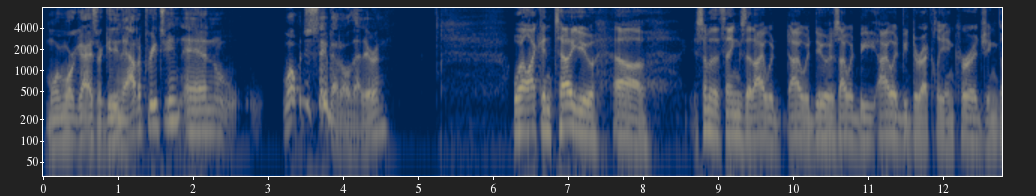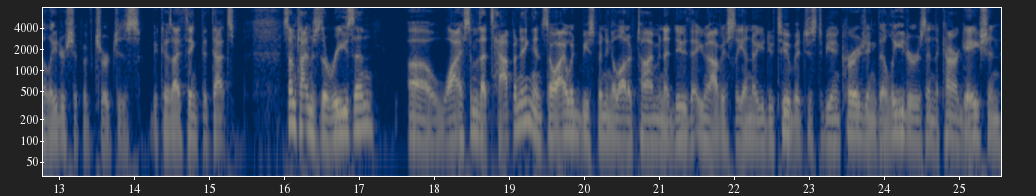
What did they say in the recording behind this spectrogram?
More and more guys are getting out of preaching. And what would you say about all that, Aaron? Well, I can tell you uh, some of the things that I would I would do is I would be I would be directly encouraging the leadership of churches because I think that that's sometimes the reason uh, why some of that's happening, and so I would be spending a lot of time, and I do that. You know, obviously, I know you do too, but just to be encouraging the leaders and the congregation,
